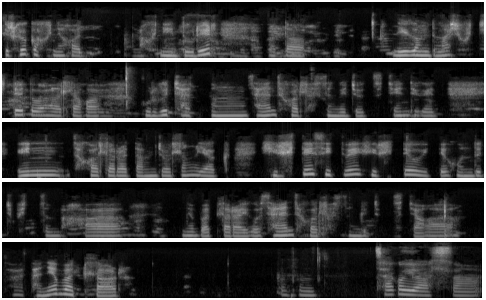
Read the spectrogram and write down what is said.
зэрхэг охиныхоо охины дүрээр одоо нийгэмд маш хүчтэй дуу хоолойгоо хүргэж чадсан сайн зохиол болсон гэж үзэж байна. Тэгээд энэ зохиолороо дамжуулан яг хэрэгтэй сэдвээ хэрэгтэй үедээ хөндөж бичсэн баха. Миний бодлоор айгүй сайн зохиол болсон гэж үзэж байгаа. За таны бодлоор цаг үеэ болсон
